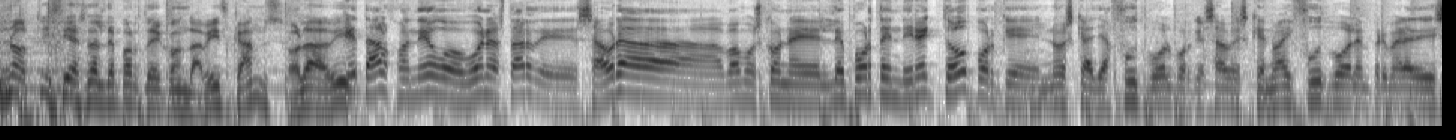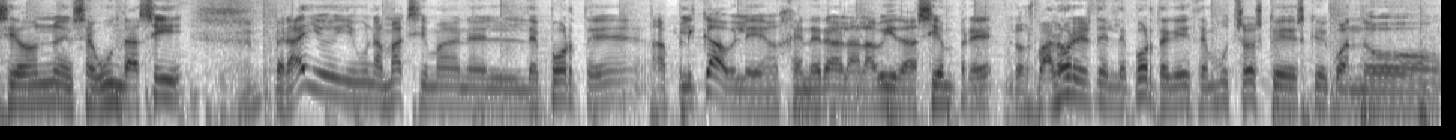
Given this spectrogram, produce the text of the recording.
Noticias del deporte con David Camps. Hola David. ¿Qué tal Juan Diego? Buenas tardes. Ahora vamos con el deporte en directo porque no es que haya fútbol, porque sabes que no hay fútbol en primera división, en segunda sí, pero hay una máxima en el deporte aplicable en general a la vida siempre. Los valores del deporte que dicen muchos que es que cuando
